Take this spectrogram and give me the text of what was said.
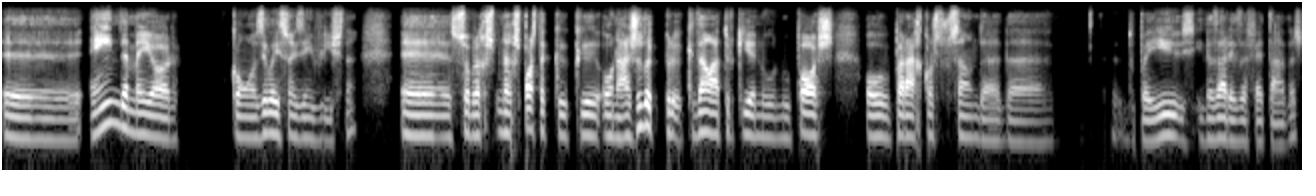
eh, ainda maior com as eleições em vista, sobre a na resposta que, que- ou na ajuda que, que dão à Turquia no, no pós ou para a reconstrução da, da- do país e das áreas afetadas,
